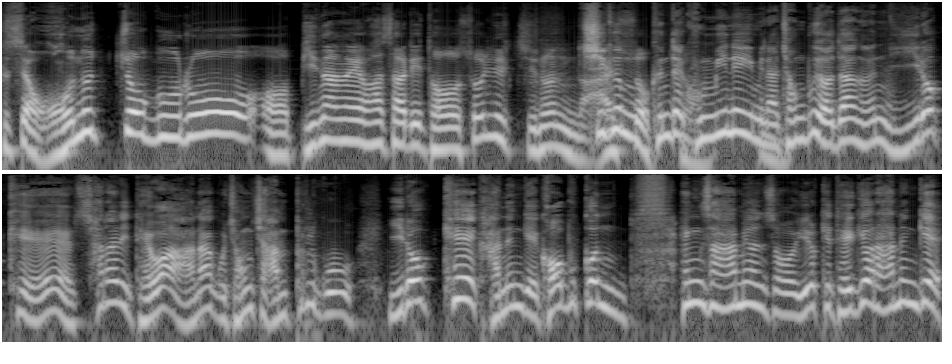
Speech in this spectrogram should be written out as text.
글쎄 어느 쪽으로 어, 비난의 화살이 더 쏠릴지는 지금 근데 국민의힘이나 음. 정부 여당은 이렇게 차라리 대화 안 하고 정치 안 풀고 이렇게 가는 게 거부권 행사하면서 이렇게 대결하는 게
